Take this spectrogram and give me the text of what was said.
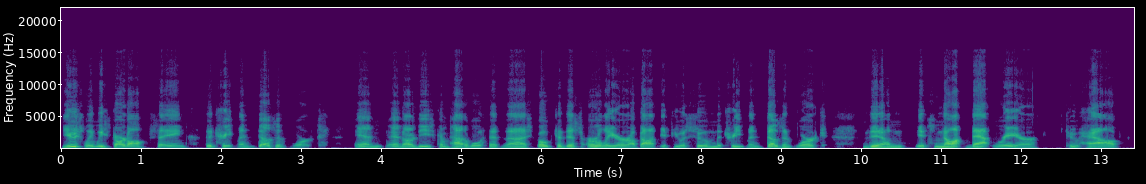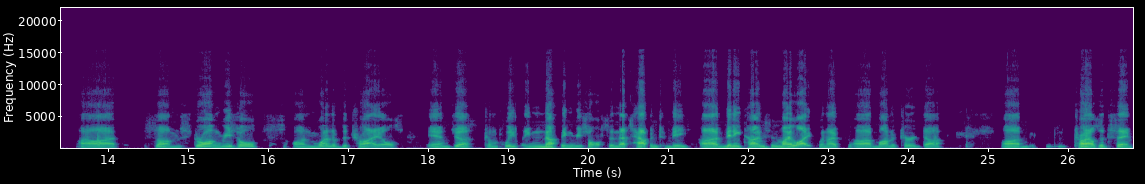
Usually we start off saying the treatment doesn't work and, and are these compatible with it? And I spoke to this earlier about if you assume the treatment doesn't work, then it's not that rare to have uh, some strong results on one of the trials and just completely nothing results. And that's happened to me uh, many times in my life when I've uh, monitored uh, um, trials at the same.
